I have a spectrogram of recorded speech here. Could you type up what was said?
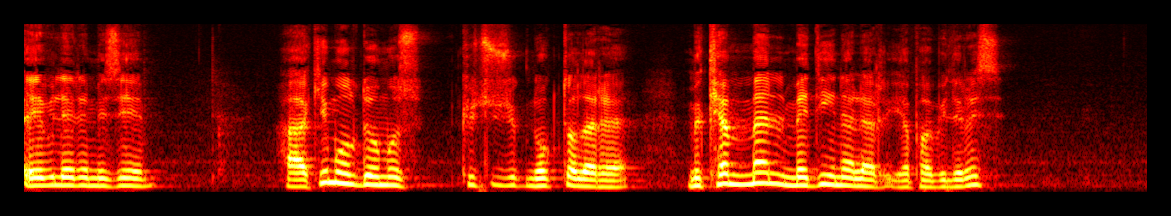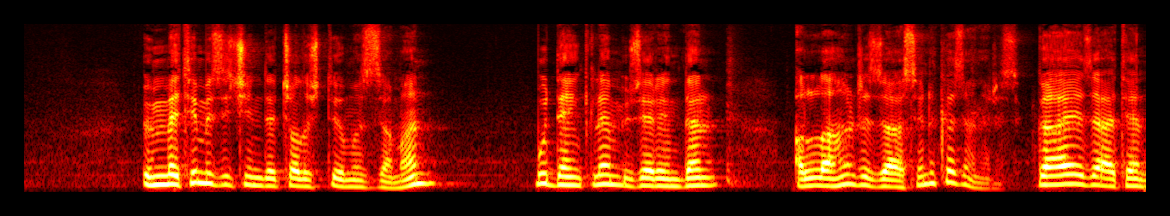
Evlerimizi hakim olduğumuz küçücük noktaları mükemmel Medineler yapabiliriz. Ümmetimiz içinde çalıştığımız zaman bu denklem üzerinden Allah'ın rızasını kazanırız. Gaye zaten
